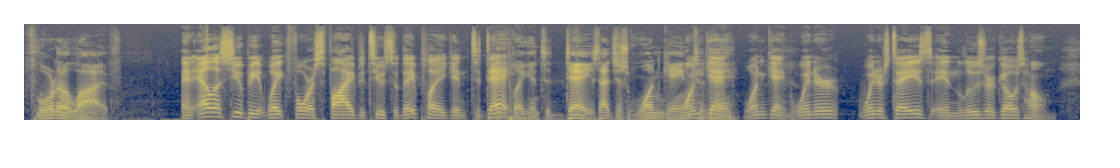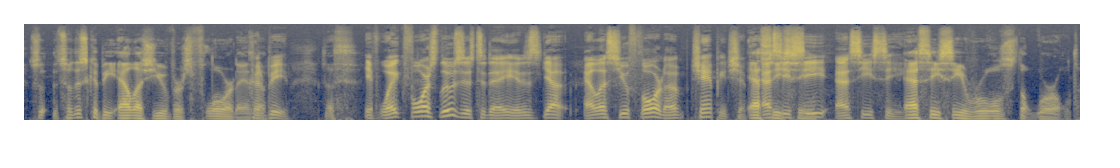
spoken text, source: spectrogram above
Florida alive. and LSU beat Wake Forest five to two, so they play again today. They play again today. Is that just one game one today? game, one game. Winner winner stays, and loser goes home. So, so this could be LSU versus Florida. in Could the- be. If Wake Forest loses today, it is yeah LSU Florida championship. SEC. SEC SEC. SEC rules the world.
